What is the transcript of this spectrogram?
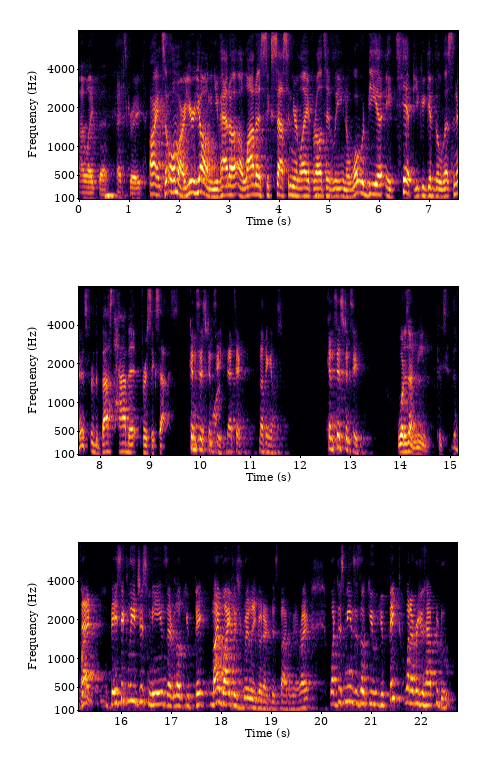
I like that. That's great. All right. So Omar, you're young and you've had a, a lot of success in your life relatively. You know, what would be a, a tip you could give the listeners for the best habit for success? Consistency. That's it. Nothing else. Consistency. What does that mean? That basically just means that look, you pick. My wife is really good at this, by the way, right? What this means is look, you you pick whatever you have to do,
